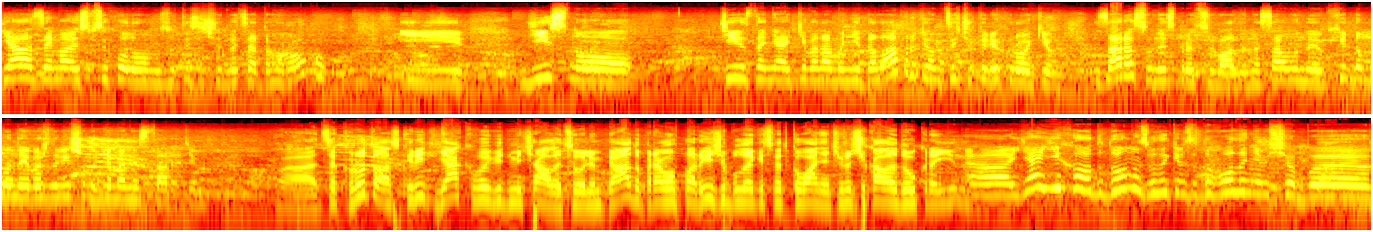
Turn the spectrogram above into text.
Я займаюся психологом з 2020 року, і дійсно ті знання, які вона мені дала протягом цих чотирьох років, зараз вони спрацювали на самому необхідному, найважливішому для мене старті. Е, Це круто. А скажіть, як ви відмічали цю олімпіаду? Прямо в Парижі було якесь святкування, чи вже чекали до України? Е, Я їхала додому з великим задоволенням, щоб е,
